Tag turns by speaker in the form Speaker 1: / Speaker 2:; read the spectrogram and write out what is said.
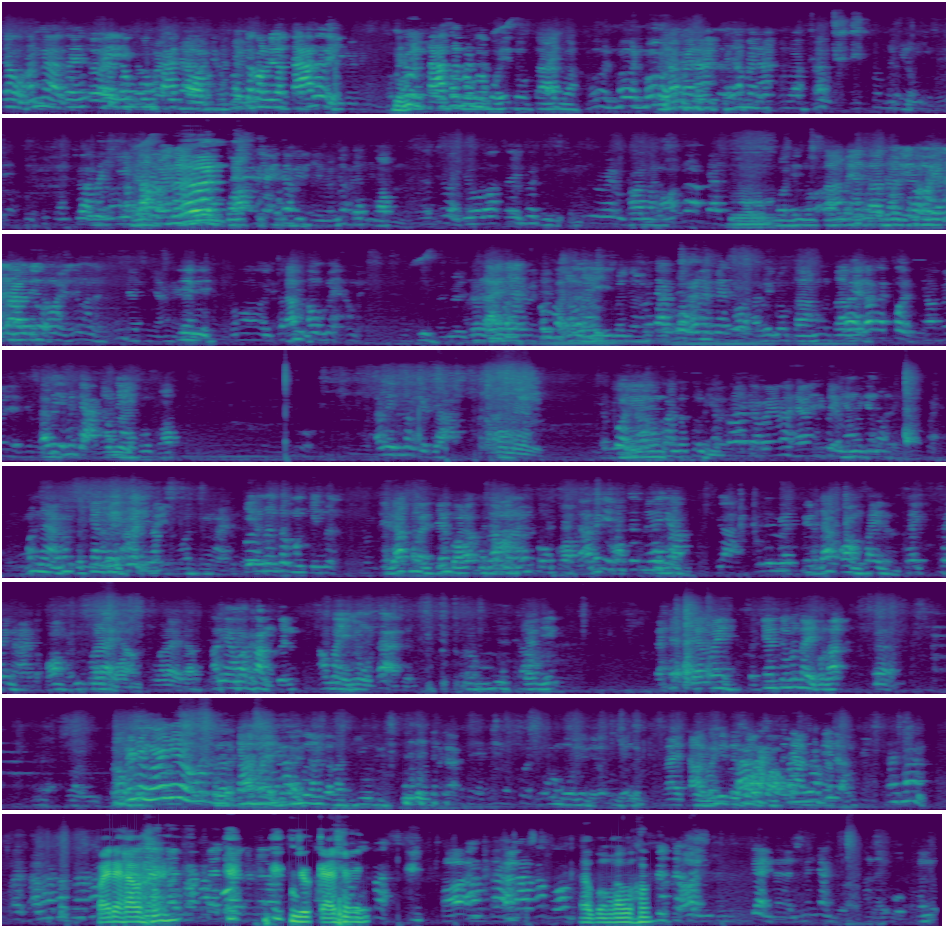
Speaker 1: เจ้าหันหน้าใส่เออต้องตรงตากรอบเจ้าก็เลือกตาเลยมือตาใส่มัน
Speaker 2: มื่นมื่นมื่นขยับไปนะขยับไปนะขยับไปนะกรอบกรอน ตาแม่ตาบนนี้ลงตาเลย
Speaker 1: นี่นี่
Speaker 2: เอาแม่เอาแม่หลายนะเอาไหนเป็นยังไงลงตาลงตา
Speaker 1: ไป
Speaker 2: แม่
Speaker 1: แล้วก็เปิดแล้วนี่มันอยาก
Speaker 2: เอา
Speaker 1: คน
Speaker 2: ไหน
Speaker 1: นี้
Speaker 2: กรอบ
Speaker 1: แล้วนี่มันต้องอยาก
Speaker 2: เอาแม่
Speaker 1: เปิด
Speaker 2: นี่
Speaker 1: แล้ว
Speaker 2: มันก็ตัวนี้มันยากมันสแกนเลย
Speaker 3: กินมันต้องมึงกินมัน
Speaker 2: ยักษ์มันบอกว่ายักมันตรงกรอบ
Speaker 1: นี่มันจะเนื้ออยากอยากมิลลิเมตร
Speaker 2: ยักษ์กล้องใส่หนึ่งใส่ใส่หนาจะกล้องมัน
Speaker 3: ว่าไรครับว่าไรครับอันนี้มาขำขึ้นเอาไม่ยุ่งตาขึ้น
Speaker 2: แกนนี้แต่แกนไม่สแกนจนมันได้ผลละ
Speaker 1: เป็นยังไงเนี่ย
Speaker 2: สแกนไม่ได้เมื่อกับเราที่อยู่ดิมูอยู่นี่อย่างใช่ถามไม่มีแต่ซ่อมเปล่า
Speaker 4: ไปได้ครับ อยู่ไกล
Speaker 1: ครับผม
Speaker 4: ครับผมครับผม
Speaker 3: อ๋อ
